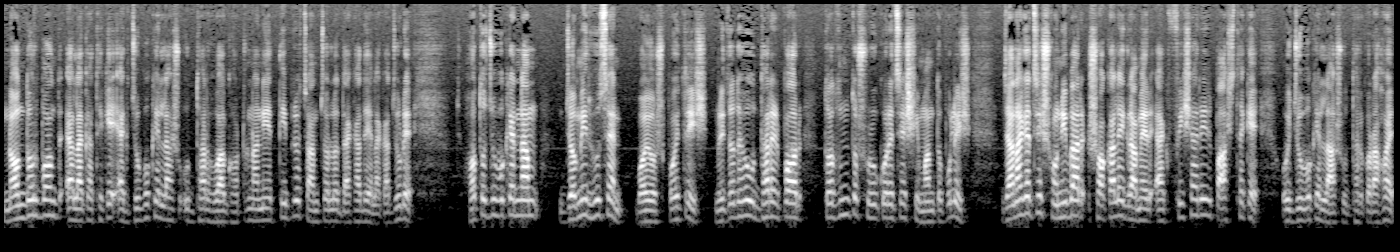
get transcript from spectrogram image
নন্দরবন্দ এলাকা থেকে এক যুবকের লাশ উদ্ধার হওয়া ঘটনা নিয়ে তীব্র চাঞ্চল্য দেখা দেয় এলাকা জুড়ে। হত যুবকের নাম জমির হোসেন, বয়স পঁয়ত্রিশ। মৃতদেহ উদ্ধারের পর তদন্ত শুরু করেছে সীমান্ত পুলিশ। জানা গেছে, শনিবার সকালে গ্রামের এক ফিশারির পাশ থেকে ওই যুবকের লাশ উদ্ধার করা হয়।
